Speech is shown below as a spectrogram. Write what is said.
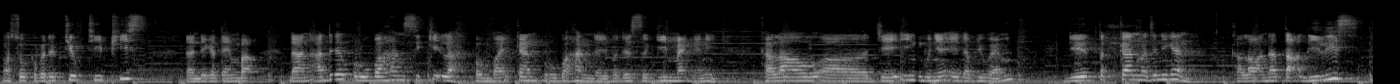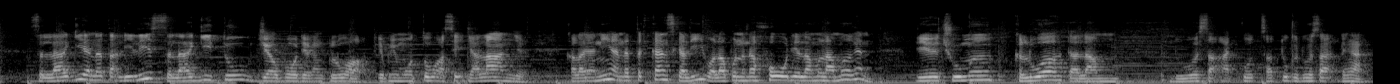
masuk kepada tube T-piece dan dia akan tembak. Dan ada perubahan sikit lah pembaikan perubahan daripada segi mag ni. Kalau uh, J-Ink punya AWM dia tekan macam ni kan? Kalau anda tak release selagi anda tak release selagi tu gearbox dia akan keluar. Dia punya motor asyik jalan je. Kalau yang ni anda tekan sekali walaupun anda hold dia lama-lama kan dia cuma keluar dalam 2 saat kot 1 ke 2 saat dengar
